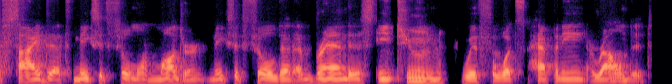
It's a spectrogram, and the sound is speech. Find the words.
side that makes it feel more modern, makes it feel that a brand is in tune with what's happening around it.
